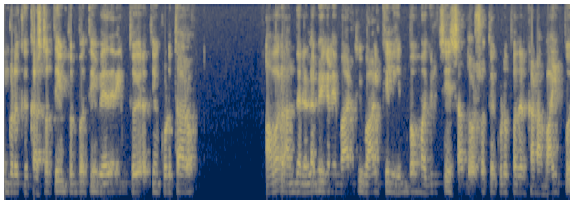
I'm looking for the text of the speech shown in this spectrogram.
உங்களுக்கு கஷ்டத்தையும் துன்பத்தையும் வேதனையும் துயரத்தையும் கொடுத்தாரோ அவர் அந்த நிலைமைகளை மாற்றி வாழ்க்கையில் இன்பம் மகிழ்ச்சி சந்தோஷத்தை கொடுப்பதற்கான வாய்ப்பு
